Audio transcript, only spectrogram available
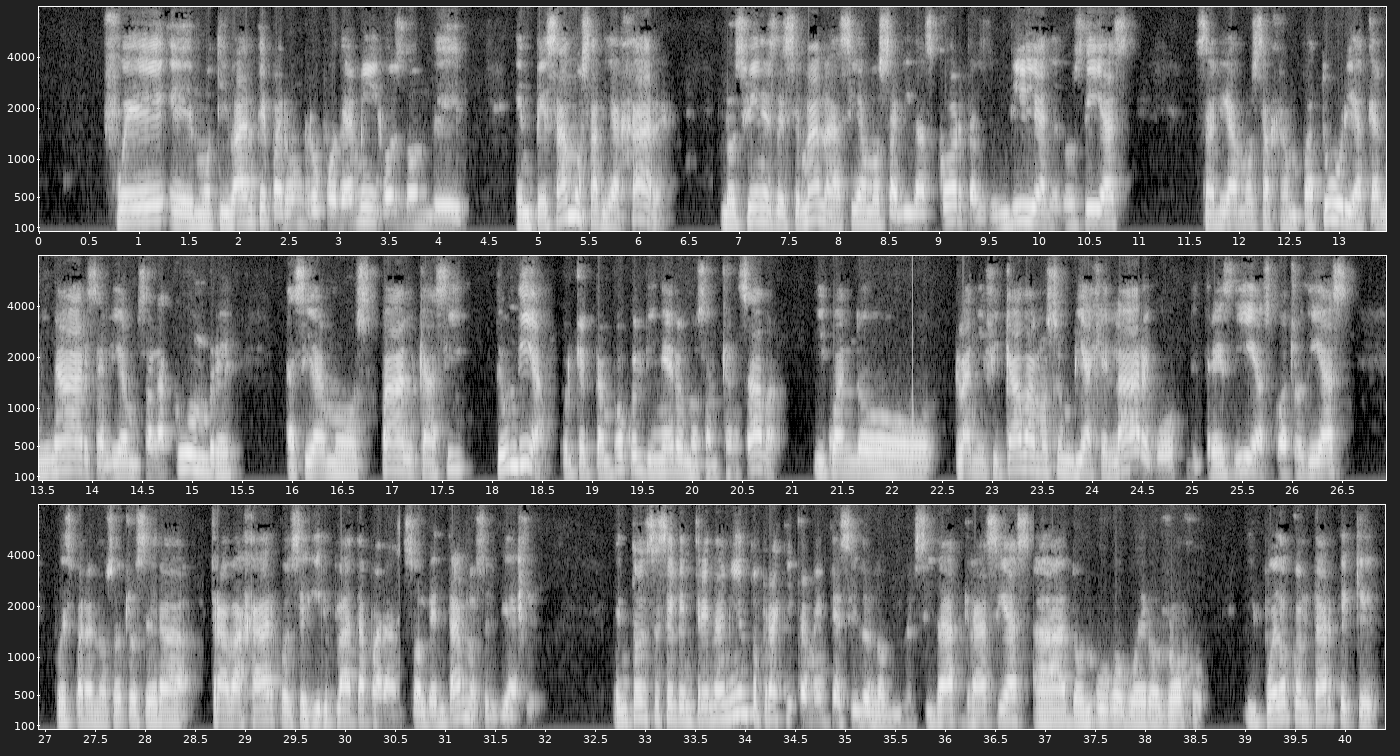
fue eh, motivante para un grupo de amigos donde empezamos a viajar los fines de semana, hacíamos salidas cortas de un día, de dos días, salíamos a Jampaturi a caminar, salíamos a la cumbre, hacíamos palcas y de un día, porque tampoco el dinero nos alcanzaba. Y cuando planificábamos un viaje largo de tres días, cuatro días, pues para nosotros era trabajar, conseguir plata para solventarnos el viaje. Entonces el entrenamiento prácticamente ha sido en la universidad gracias a don Hugo Buero Rojo. Y puedo contarte que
